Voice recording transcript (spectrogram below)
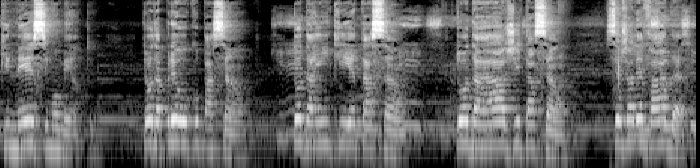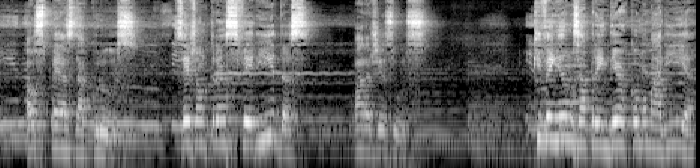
que nesse momento, toda preocupação, toda inquietação, toda agitação seja levada aos pés da cruz, sejam transferidas para Jesus. Que venhamos aprender como Maria.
